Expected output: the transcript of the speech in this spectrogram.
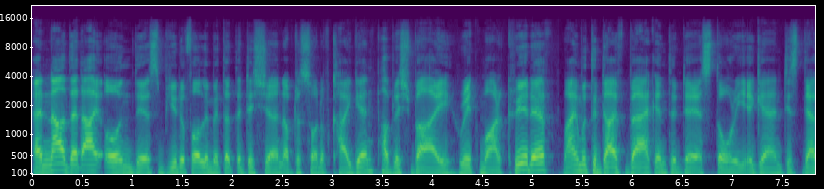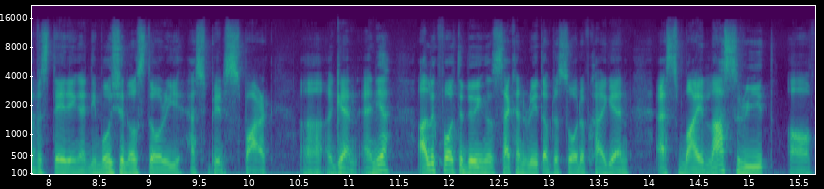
And now that I own this beautiful limited edition of The Sword of Kaigen published by Readmark Creative, I'm able to dive back into their story again this devastating and emotional story has been sparked uh, again. And yeah, I look forward to doing a second read of The Sword of Kaigen as my last read of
